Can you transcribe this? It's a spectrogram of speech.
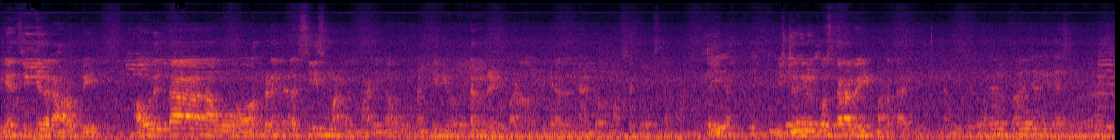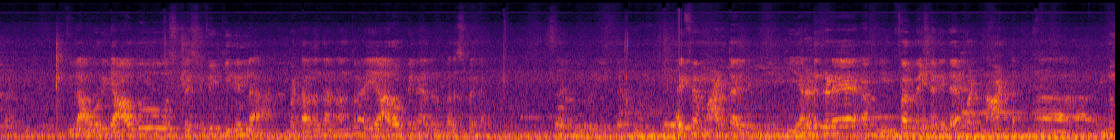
ಏನು ಸಿಕ್ಕಿದ್ದಾರೆ ಆರೋಪಿ ಅವರಿಂದ ನಾವು ಅವ್ರ ಕಡೆಯಿಂದ ಸೀಸ್ ಮಾಡೋದು ಮಾಡಿ ನಾವು ಕಂಟಿನ್ಯೂ ವೆಟರ್ನರಿ ಡಿಪಾರ್ಟ್ಮೆಂಟ್ಗೆ ಅದನ್ನ ಹ್ಯಾಂಡ್ ಓವರ್ ಮಾಡ್ಸೋಕ್ಕೆ ವ್ಯವಸ್ಥೆ ಮಾಡ್ತೀವಿ. ಇಷ್ಟು ದಿನಕ್ಕೋಸ್ಕರ ವೆಯ್ಟ್ ಮಾಡ್ತಾ ಇದ್ವಿ ಇಲ್ಲ ಅವ್ರಿಗೆ ಯಾವುದು ಸ್ಪೆಸಿಫಿಕ್ ಇದಿಲ್ಲ ಬಟ್ ಅದನ್ನ ನಂತರ ಈ ಆರೋಪಿನೇ ಅದನ್ನು ವೆರಿಫೈ ಮಾಡ್ತಾ ಇದ್ದೀವಿ. ಈ ಎರಡು ಕಡೆ ನಮ್ಗೆ ಇನ್ಫಾರ್ಮೇಶನ್ ಇದೆ ಬಟ್ ನಾಟ್ ಇನ್ನು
